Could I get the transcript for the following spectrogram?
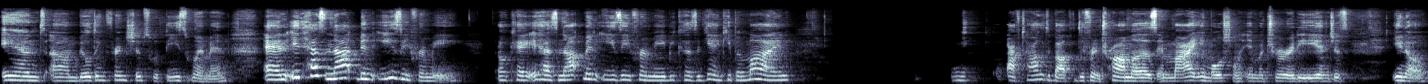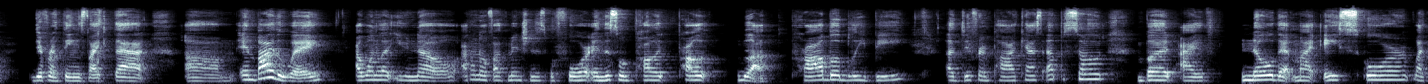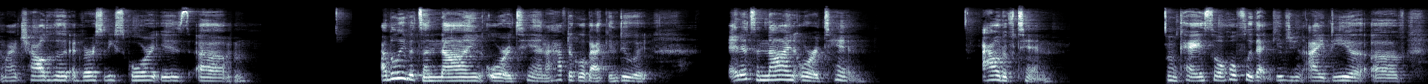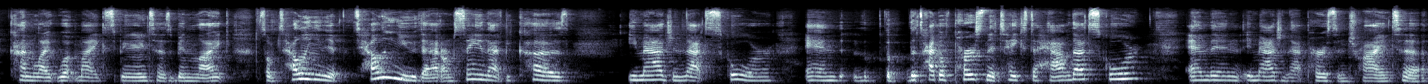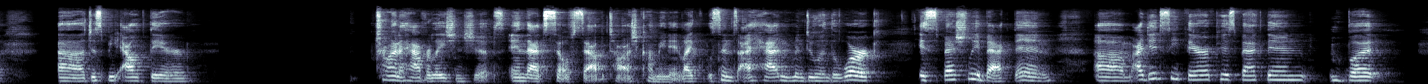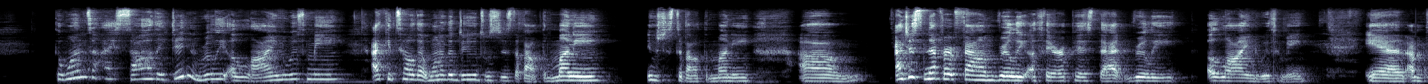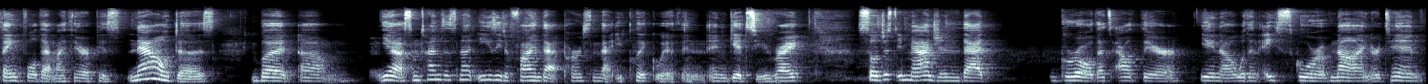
and um, building friendships with these women. And it has not been easy for me. Okay, it has not been easy for me because, again, keep in mind, I've talked about the different traumas and my emotional immaturity and just, you know, different things like that. Um, and by the way, I want to let you know, I don't know if I've mentioned this before, and this will probably, probably, probably be a different podcast episode, but I know that my ACE score, like my childhood adversity score, is um, I believe it's a nine or a 10. I have to go back and do it. And it's a nine or a 10 out of 10. Okay, so hopefully that gives you an idea of kind of like what my experience has been like. So I'm telling you telling you that, I'm saying that because imagine that score and the, the, the type of person it takes to have that score. And then imagine that person trying to uh, just be out there trying to have relationships and that self sabotage coming in. Like since I hadn't been doing the work, especially back then, um, I did see therapists back then, but the ones I saw, they didn't really align with me. I could tell that one of the dudes was just about the money. It was just about the money. Um, I just never found really a therapist that really aligned with me. And I'm thankful that my therapist now does. But um, yeah, sometimes it's not easy to find that person that you click with and, and gets you, right? So just imagine that girl that's out there, you know, with an ACE score of nine or 10,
